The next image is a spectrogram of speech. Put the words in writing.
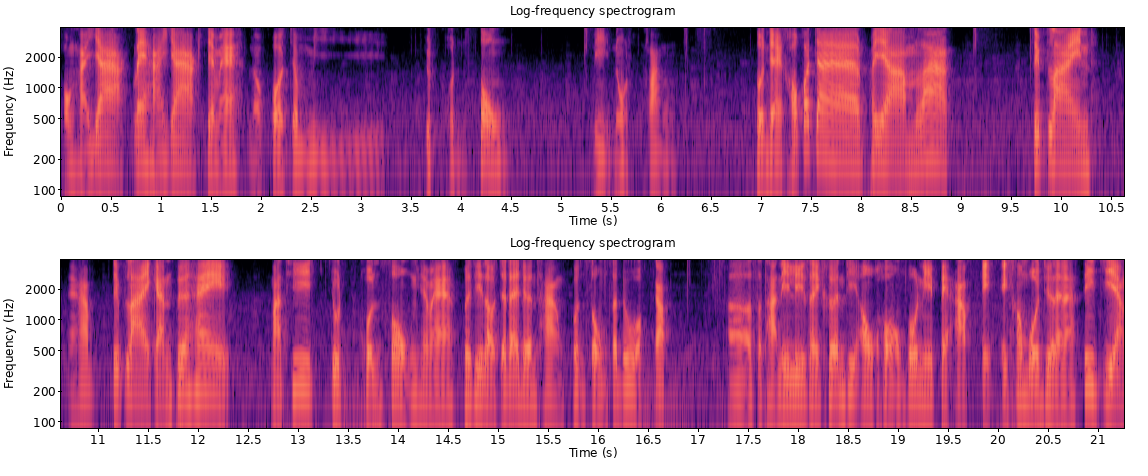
ของหายากแร่หายากใช่ไหมแล้วก็จะมีจุดขนส่ง นี่โหนดคลัง ส่วนใหญ่เขาก็จะพยายามลากซิปไลน์ นะครับซิปไลน์กันเพื่อให้มาที่จุดขนส่งใช่ไหมเพื่อที่เราจะได้เดินทางขนส่งสะดวกกับสถานีรีไซเคิลที่เอาของพวกนี้ไปอัพไอ้ข้างบนชื่ออะไรนะตี้เจียง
